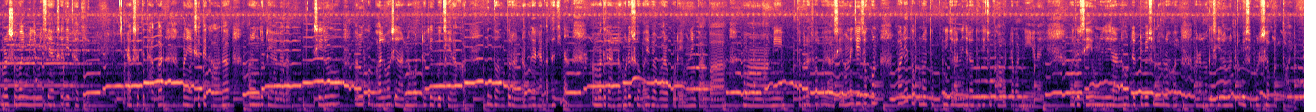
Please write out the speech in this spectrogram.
আমরা সবাই মিলেমিশে একসাথেই থাকি। একসাথে থাকার মানে একসাথে খাওয়া দাওয়ার আনন্দটাই আলাদা। সেই জন্য আমি খুব ভালোবাসি রান্নাঘরটাকে গুছিয়ে রাখার। কিন্তু আমি তো রান্নাঘরে একা থাকি না। আমাদের রান্নাঘরে সবাই ব্যবহার করে। মানে বাবা, মা, আমি, তারপরে সবাই আসে। মানে যে যখন পারে তখন হয়তো নিজেরা নিজেরা হয়তো কিছু খাবার টাবার নিয়ে নেয়। হয়তো সেই অনুযায়ী রান্নাঘরটা একটু বেশি নোংরা হয় আর আমাকে সেই জন্য একটু বেশি পরিষ্কার করতে হয়।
